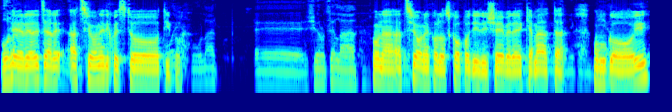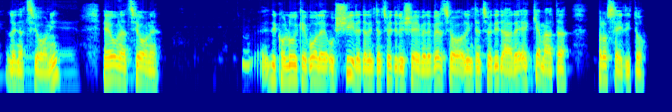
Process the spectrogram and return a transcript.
E realizzare azioni di questo tipo un'azione con lo scopo di ricevere chiamata un goi, le nazioni, è un'azione di colui che vuole uscire dall'intenzione di ricevere verso l'intenzione di dare è chiamata proselito.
